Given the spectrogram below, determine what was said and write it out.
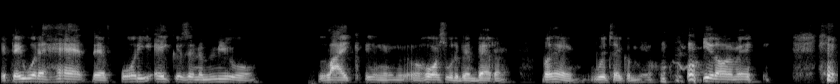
if they would have had their 40 acres and a mule, like you know, a horse would have been better. But hey, we'll take a mule. you know what I mean?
